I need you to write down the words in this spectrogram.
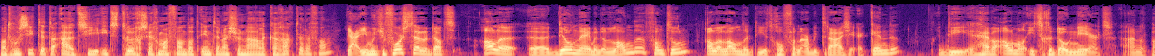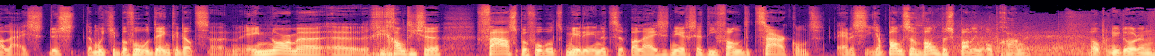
Want hoe ziet het eruit? Zie je iets terug zeg maar, van dat internationale karakter ervan? Ja, je moet je voorstellen dat alle uh, deelnemende landen van toen, alle landen die het Hof van Arbitrage erkenden, die hebben allemaal iets gedoneerd aan het paleis. Dus dan moet je bijvoorbeeld denken dat een enorme, uh, gigantische vaas bijvoorbeeld midden in het paleis is neergezet, die van de tsaar komt. Er is Japanse wandbespanning opgehangen. Lopen nu door een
